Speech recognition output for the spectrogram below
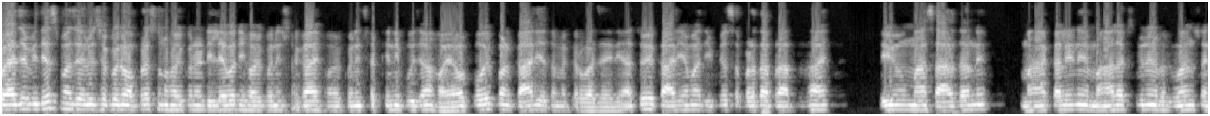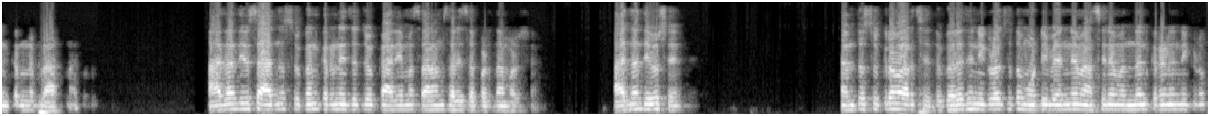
કોઈ આજે વિદેશમાં જરૂર છે? કોઈનું ઓપરેશન હોય, કોઈની ડિલિવરી હોય, કોઈની સગાઈ હોય, કોઈની છઠ્ઠીની પૂજા હોય કોઈ પણ કાર્ય તમે કરવા જઈ રહ્યા છો, એ કાર્યમાં દિવ્ય સફળતા પ્રાપ્ત થાય એવી હું મા શારદાને, મહાકાલીને, મહાલક્ષ્મીને, ભગવાન શંકરને પ્રાર્થના કરું આજના દિવસે આજનું સુકન કરીને જજો, કાર્યમાં સારામાં સારી સફળતા મળશે. આજના દિવસે એમ તો શુક્રવાર છે, તો ઘરેથી નીકળો છો તો મોટી બહેનને, માસીને વંદન કરીને નીકળો.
